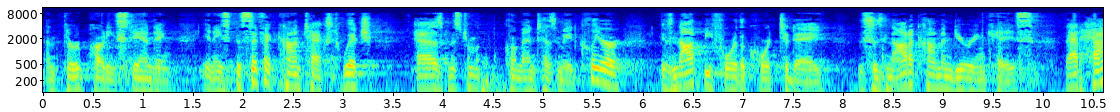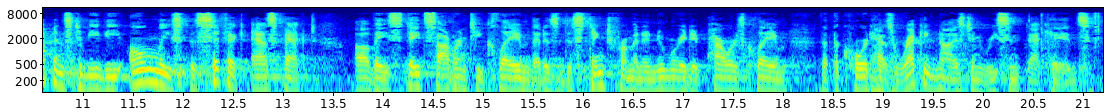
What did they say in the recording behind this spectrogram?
and third party standing in a specific context which, as Mr. Clement has made clear, is not before the court today. This is not a commandeering case. That happens to be the only specific aspect of a state sovereignty claim that is distinct from an enumerated powers claim that the court has recognized in recent decades.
